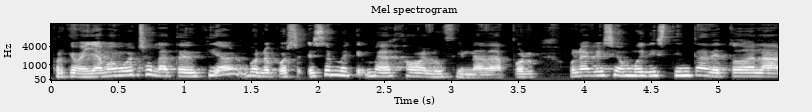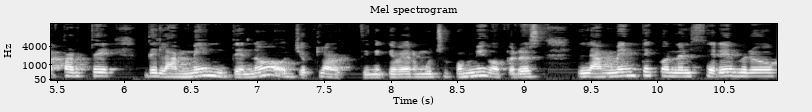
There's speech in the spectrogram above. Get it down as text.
porque me llama mucho la atención, bueno, pues eso me, me ha dejado alucinada, por una visión muy distinta de toda la parte de la mente, ¿no? Yo, claro, tiene que ver mucho conmigo, pero es la mente con el cerebro,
